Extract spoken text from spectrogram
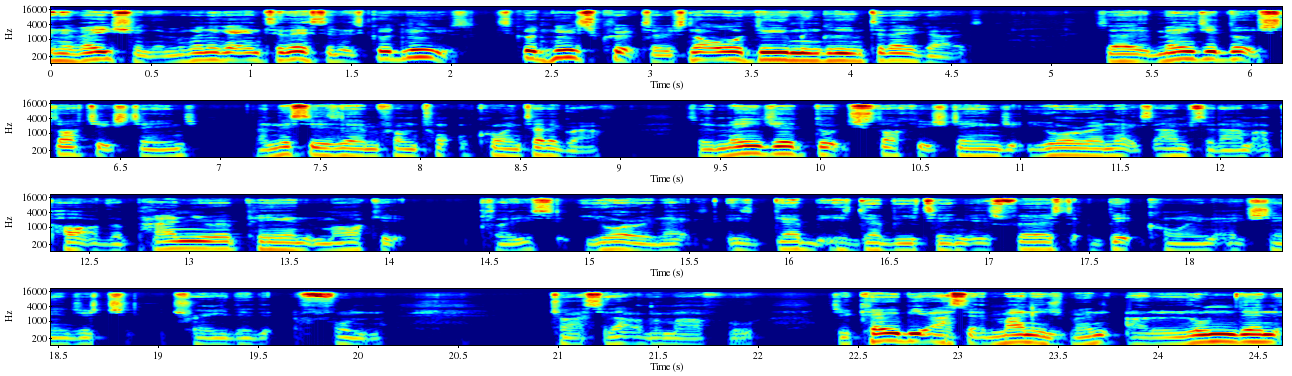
innovation, and we're going to get into this, and it's good news. It's good news, crypto. It's not all doom and gloom today, guys. So major Dutch stock exchange, and this is um, from Cointelegraph. So major Dutch stock exchange Euronext Amsterdam, a part of the pan-European marketplace, Euronext is, deb- is debuting its first Bitcoin exchange traded fund. Try to say that with a mouthful. Jacobi Asset Management, a London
